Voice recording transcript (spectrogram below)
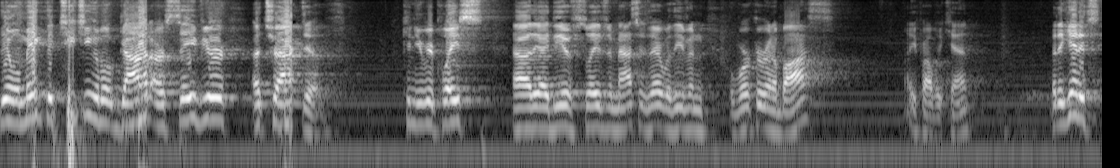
they will make the teaching about God, our Savior, attractive. Can you replace uh, the idea of slaves and masters there with even a worker and a boss? Well, you probably can. But again, it's,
